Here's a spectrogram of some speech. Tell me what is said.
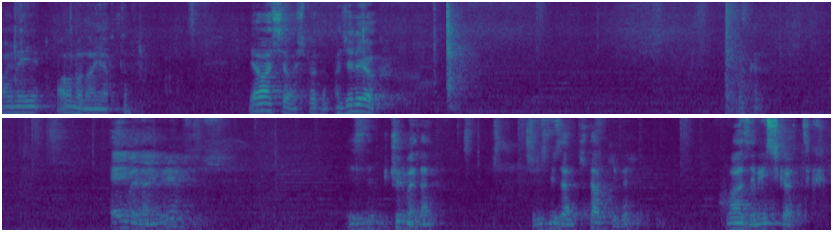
Aynayı almadan yaptım. Yavaş yavaş bakın acele yok. Bakın. Eğmeden görüyor musunuz? İzli bükülmeden. Şimdi güzel kitap gibi malzemeyi çıkarttık.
